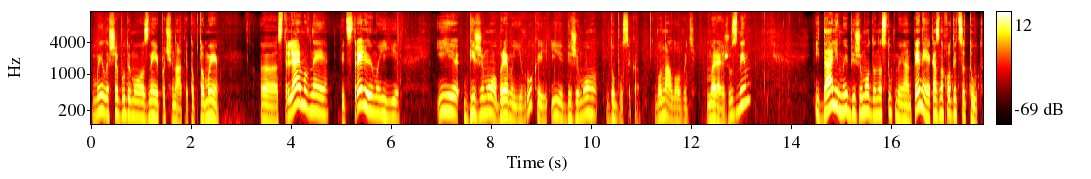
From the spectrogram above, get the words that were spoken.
Ми лише будемо з неї починати. Тобто ми е, стріляємо в неї, відстрелюємо її і біжимо, беремо її в руки і біжимо до бусика. Вона ловить мережу з ним. І далі ми біжимо до наступної антени, яка знаходиться тут.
